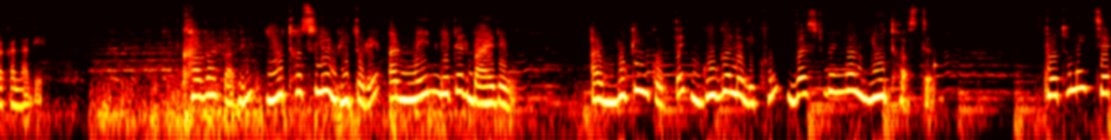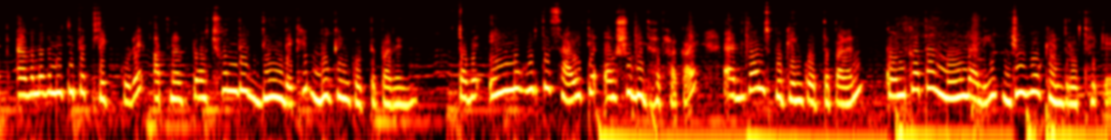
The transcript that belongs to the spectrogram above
টাকা লাগে। খাবার পাবেন ইউথ হস্টেলের ভিতরে আর মেইন গেটের বাইরেও। আর বুকিং করতে গুগলে লিখুন ওয়েস্ট বেঙ্গল ইউথ হস্টেল প্রথমেই চেক অ্যাভেলেবিলিটিতে ক্লিক করে আপনার পছন্দের দিন দেখে বুকিং করতে পারেন। তবে এই মুহূর্তে সাইটে অসুবিধা থাকায় অ্যাডভান্স বুকিং করতে পারেন কলকাতার মৌলালির যুব কেন্দ্র থেকে।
